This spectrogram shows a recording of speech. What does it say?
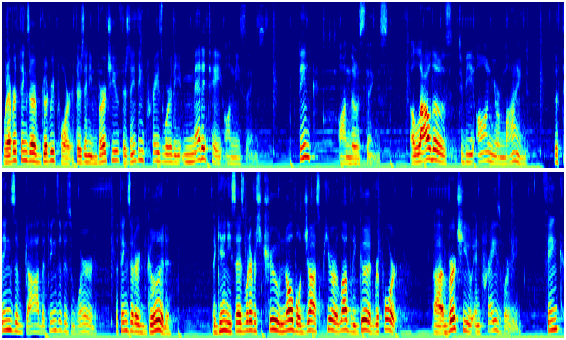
whatever things are of good report, if there's any virtue, if there's anything praiseworthy, meditate on these things. Think on those things. Allow those to be on your mind. The things of God, the things of His Word, the things that are good. Again, he says, whatever's true, noble, just, pure, lovely, good, report, uh, virtue, and praiseworthy. Think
